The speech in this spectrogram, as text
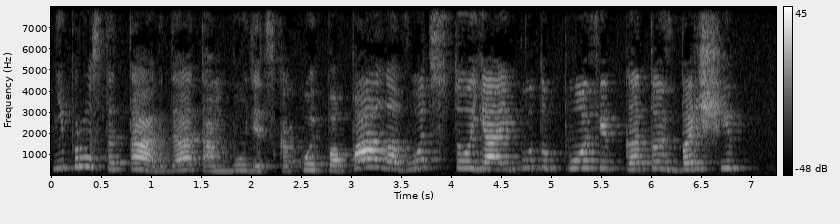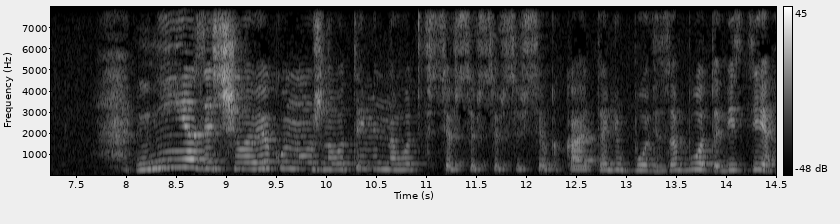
Не просто так, да, там будет с какой попало, вот сто я и буду, пофиг, готовь борщи, нет, здесь человеку нужно вот именно вот все-все-все-все-все, какая-то любовь, забота везде.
